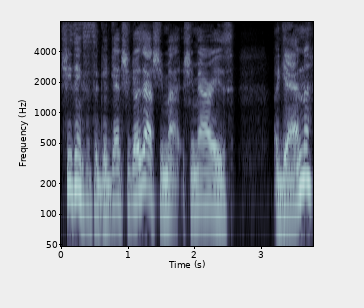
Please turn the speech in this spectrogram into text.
She thinks it's a good get. She goes out. She ma- she marries again,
